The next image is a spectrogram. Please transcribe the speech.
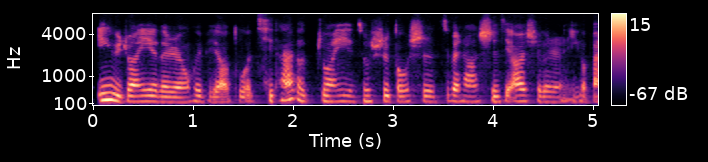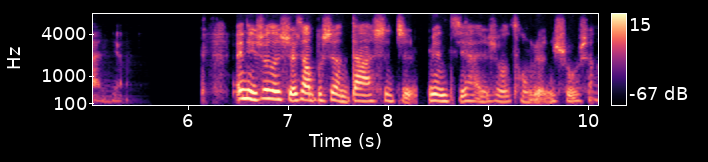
英语专业的人会比较多，其他的专业就是都是基本上十几二十个人一个班这样。哎，你说的学校不是很大，是指面积还是说从人数上？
